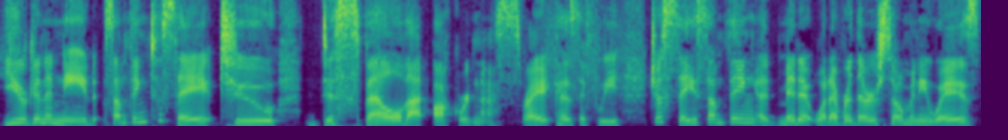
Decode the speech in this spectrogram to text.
You're going to need something to say to dispel that awkwardness, right? Because if we just say something, admit it, whatever, there are so many ways,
